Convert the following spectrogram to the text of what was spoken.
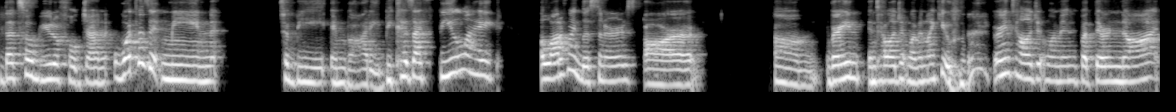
That's so beautiful, Jen. What does it mean to be embodied? Because I feel like a lot of my listeners are um, very intelligent women like you, very intelligent women, but they're not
